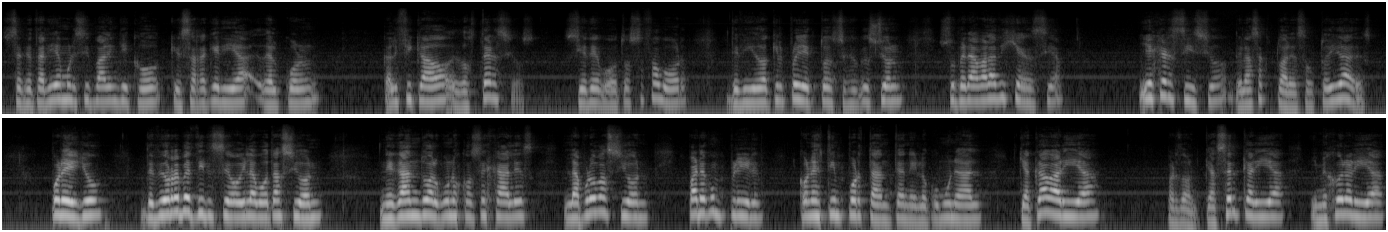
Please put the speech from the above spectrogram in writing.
Secretaría Municipal indicó que se requería del quórum calificado de dos tercios, siete votos a favor, debido a que el proyecto en su ejecución superaba la vigencia y ejercicio de las actuales autoridades. Por ello, debió repetirse hoy la votación, negando a algunos concejales la aprobación para cumplir con este importante anhelo comunal que acabaría, perdón, que acercaría y mejoraría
